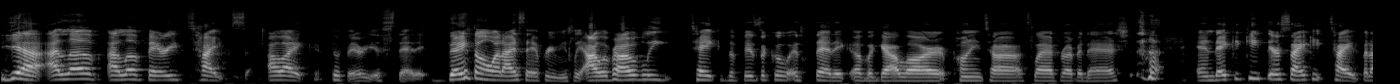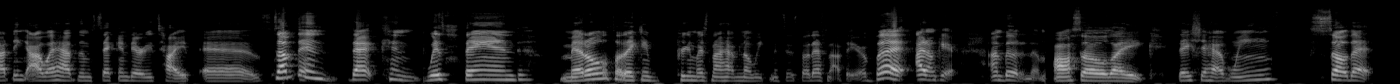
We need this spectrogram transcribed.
yeah, I love I love fairy types. I like the fairy aesthetic. Based on what I said previously, I would probably take the physical aesthetic of a Galar, Ponyta slash Rapidash and they could keep their psychic type, but I think I would have them secondary type as something that can withstand metal so they can pretty much not have no weaknesses. So that's not fair. But I don't care. I'm building them. Also, like they should have wings so that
